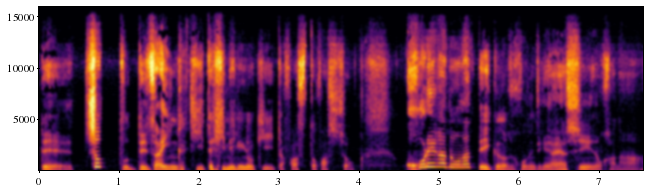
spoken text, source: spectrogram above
で、ちょっとデザインが効いた、ひねりの効いたファストファッション。これがどうなっていくのか個人的に怪しいのかな。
